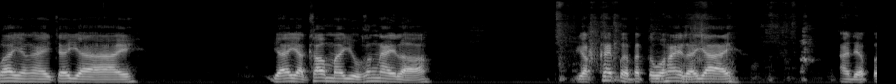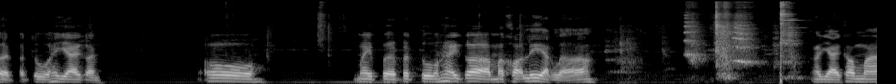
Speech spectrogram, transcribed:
ว่ายังไงเจ้ยาย ยายอยากเข้ามาอยู่ข้างในเหรอ อยากให้เปิดประตูให้เหรอยาย อะเดี๋ยวเปิดประตูให้ยายก่อน โอ้ ไม่เปิดประตูให้ก็มาเคาะเรียกเหรอ เอายายเข้ามา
